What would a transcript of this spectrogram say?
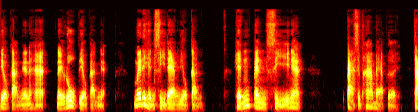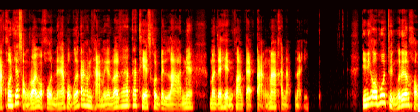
เดียวกันเนี่ยนะฮะ ในรูปเดียวกันเนี่ย ไม่ได้เห็นสีแดงเดียวกัน เห็นเป็นสีเนี่ย 85 แบบเลย จากคนแค่ 200 กว่าคนนะฮะ ผมก็ตั้งคำถามเหมือนกันว่าถ้าถ้า test คนเป็นล้านเนี่ย มันจะเห็นความแตกต่างมากขนาดไหน ทีนี้เขาพูดถึงเรื่องของ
